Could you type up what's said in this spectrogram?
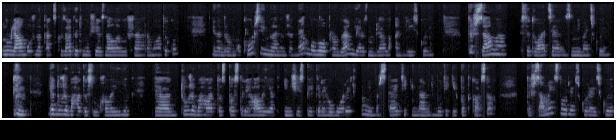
нуля, можна так сказати, тому що я знала лише граматику. І на другому курсі в мене вже не було проблем, я розмовляла англійською. Те ж саме ситуація з німецькою. Я дуже багато слухала її, я дуже багато спостерігала, як інші спікери говорять в університеті і навіть в будь-яких подкастах. Те ж саме історія з корейською.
